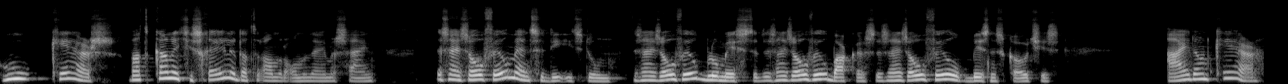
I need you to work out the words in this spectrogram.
Who cares? Wat kan het je schelen dat er andere ondernemers zijn? Er zijn zoveel mensen die iets doen. Er zijn zoveel bloemisten, er zijn zoveel bakkers, er zijn zoveel business coaches. I don't care.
